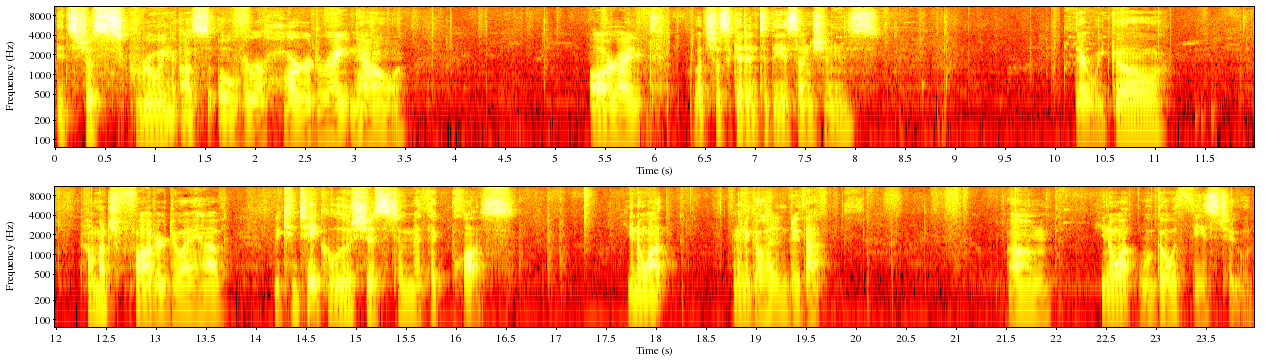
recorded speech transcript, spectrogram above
It's just screwing us over hard right now. Alright. Let's just get into the Ascensions. There we go. How much fodder do I have? We can take Lucius to Mythic Plus. You know what? I'm gonna go ahead and do that. Um, you know what? We'll go with these two.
